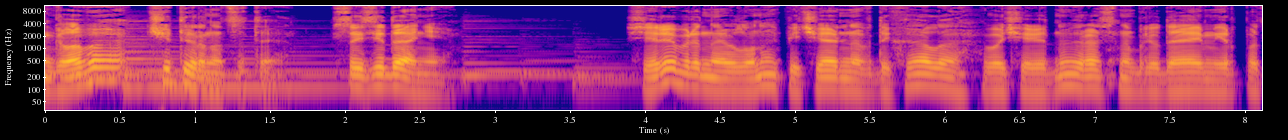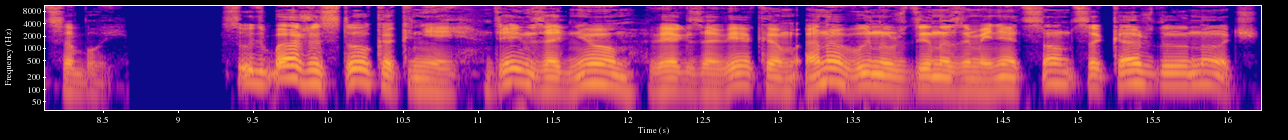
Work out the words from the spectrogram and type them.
Глава 14. Созидание. Серебряная луна печально вдыхала, в очередной раз наблюдая мир под собой. Судьба жестока к ней. День за днем, век за веком она вынуждена заменять солнце каждую ночь,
